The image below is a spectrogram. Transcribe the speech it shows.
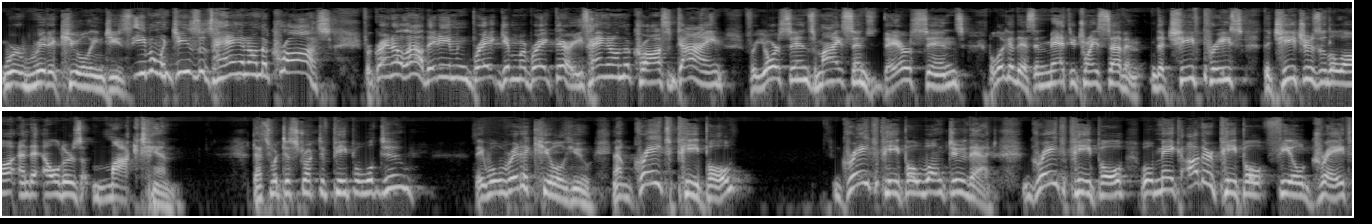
were ridiculing Jesus, even when Jesus was hanging on the cross. For crying out loud, they didn't even break, give him a break there. He's hanging on the cross, dying for your sins, my sins, their sins. But look at this in Matthew 27. The chief priests, the teachers of the law, and the elders mocked him. That's what destructive people will do. They will ridicule you. Now, great people, Great people won't do that. Great people will make other people feel great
